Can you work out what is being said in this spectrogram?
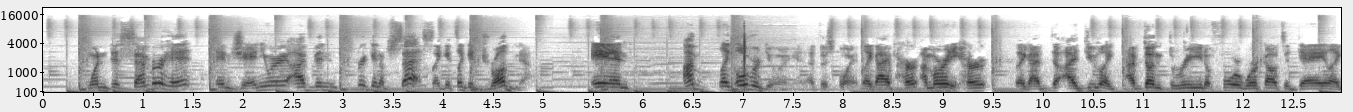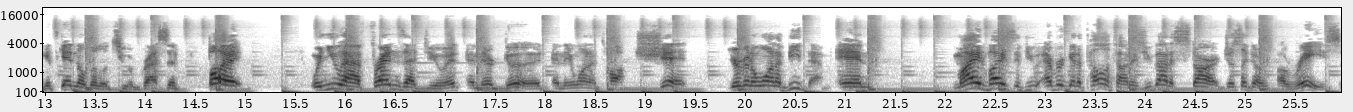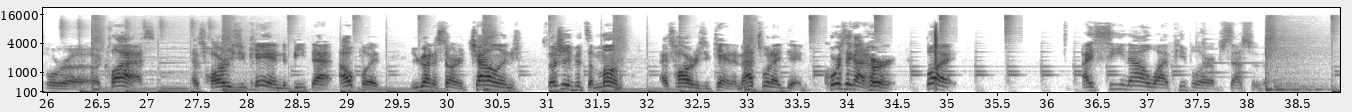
when December hit and January, I've been freaking obsessed. Like it's like a drug now, and I'm like overdoing it at this point. Like I've hurt. I'm already hurt. Like I I do like I've done three to four workouts a day. Like it's getting a little too aggressive. But when you have friends that do it and they're good and they want to talk shit you're to want to beat them. And my advice, if you ever get a Peloton, is you got to start just like a, a race or a, a, class as hard as you can to beat that output. You got to start a challenge, especially if it's a month, as hard as you can. And that's what I did. Of course, I got hurt, but I see now why people are obsessed with it.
